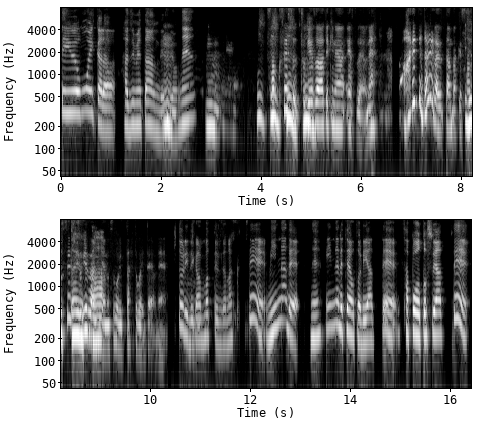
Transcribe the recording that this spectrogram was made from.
ていう思いから始めたんですよね。うん。うんサクセストゥゲー。ザー的なやつだよね。あれって誰が言ったんだっけ？サクセストゥゲザーみたたいなすごい言った人がいたよね。一人で頑張ってるんじゃなくて、みんなでね、みんなで手を取り合って、サポートし合って、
